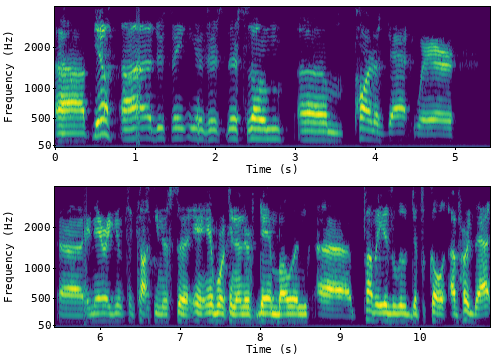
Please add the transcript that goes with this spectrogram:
Uh, yeah, I do think you know there's there's some um, part of that where uh, an arrogance and cockiness to, in, working under Dan Mullen uh, probably is a little difficult. I've heard that,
